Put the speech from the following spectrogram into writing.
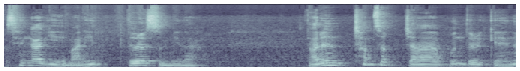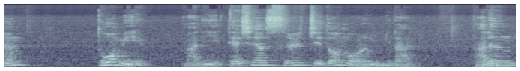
생각이 많이 들었습니다. 다른 참석자분들께는 도움이 많이 되셨을지도 모릅니다. 다른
